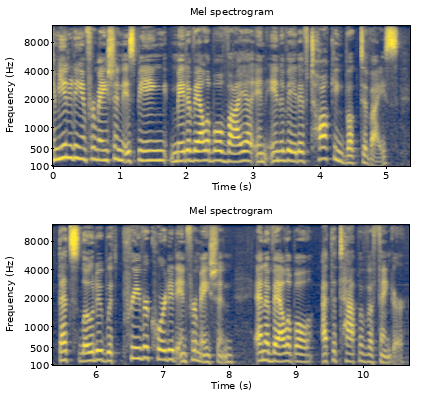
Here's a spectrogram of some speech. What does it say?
Community information is being made available via an innovative talking book device that's loaded with pre-recorded information and available at the tap of a finger.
